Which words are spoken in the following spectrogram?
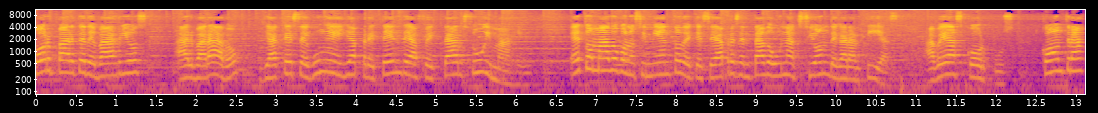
por parte de Barrios Alvarado, ya que según ella pretende afectar su imagen. He tomado conocimiento de que se ha presentado una acción de garantías, habeas corpus, contra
